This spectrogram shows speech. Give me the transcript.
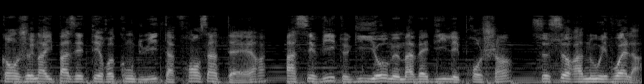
Quand je n'aille pas été reconduite à France Inter, assez vite Guillaume m'avait dit les prochains, ce sera nous et voilà.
